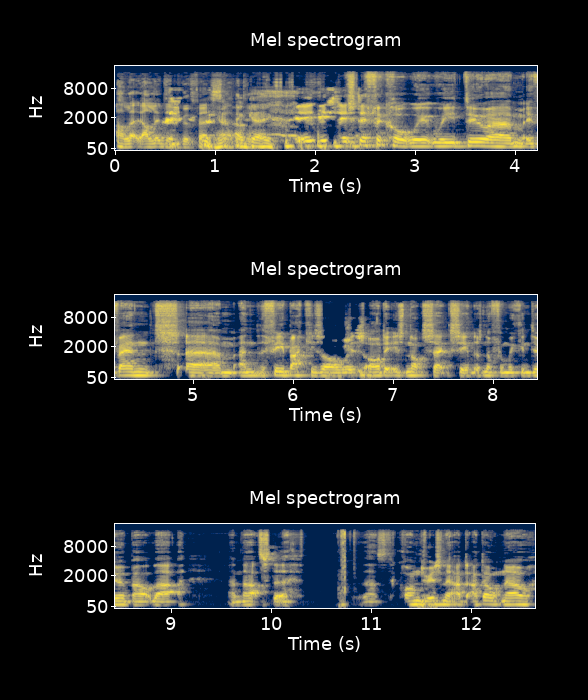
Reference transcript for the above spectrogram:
I'll let I'll let David go first. I. Okay. it, it's, it's difficult. We, we do um, events, um, and the feedback is always audit is not sexy, and there's nothing we can do about that. And that's the that's the quandary, isn't it? I, I don't know.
